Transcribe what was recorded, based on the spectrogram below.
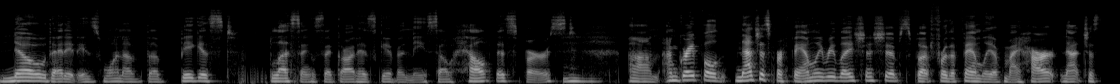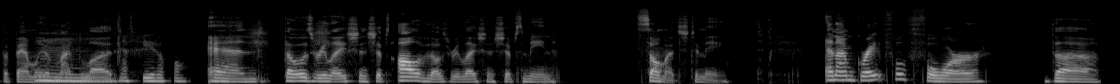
know that it is one of the biggest blessings that God has given me. So, health is first. Mm. Um, I'm grateful not just for family relationships, but for the family of my heart, not just the family of my Mm, blood. That's beautiful. And those relationships, all of those relationships mean so much to me. And I'm grateful for the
